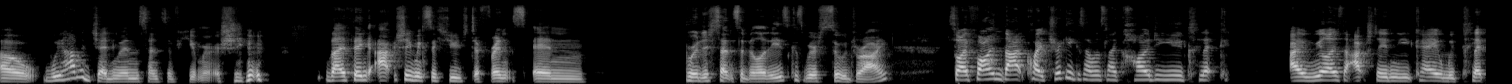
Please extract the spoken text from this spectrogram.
oh, we have a genuine sense of humor issue that I think actually makes a huge difference in British sensibilities because we're so dry. So I found that quite tricky because I was like, how do you click? I realized that actually in the UK we click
